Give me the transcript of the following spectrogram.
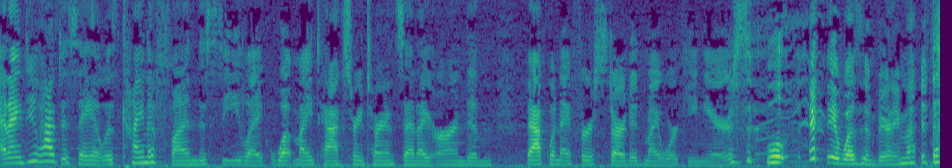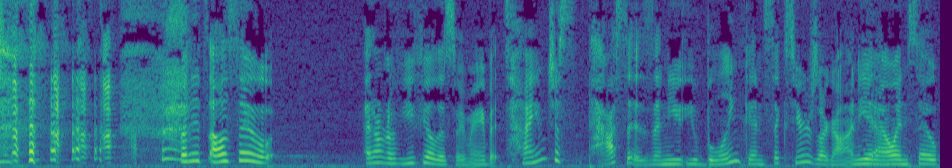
And I do have to say it was kind of fun to see like what my tax return said I earned in back when I first started my working years. well, it wasn't very much. but it's also I don't know if you feel this way, Mary, but time just passes and you, you blink and six years are gone, you Yeah. know? And so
